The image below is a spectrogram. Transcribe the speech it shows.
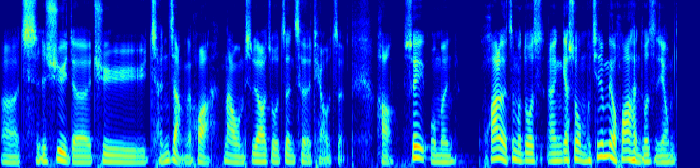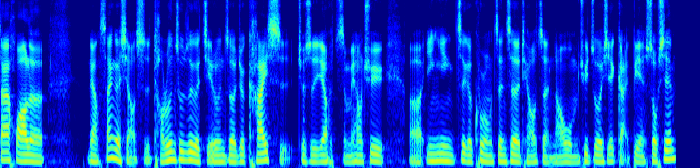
呃持续的去成长的话，那我们是不是要做政策的调整？好，所以我们花了这么多时，啊，应该说我们其实没有花很多时间，我们大概花了。两三个小时讨论出这个结论之后，就开始就是要怎么样去呃因应这个库容政策的调整，然后我们去做一些改变。首先，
